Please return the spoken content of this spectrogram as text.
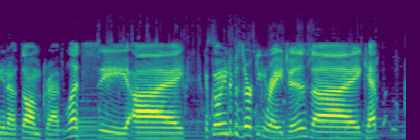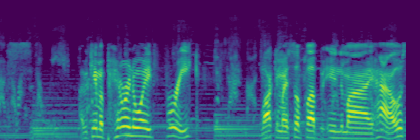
you know Thaumcraft. Let's see. I kept going into berserking rages. I kept. I became a paranoid freak, locking myself up into my house.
